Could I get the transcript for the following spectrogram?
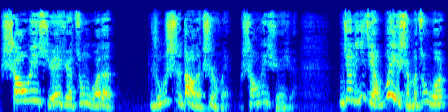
稍微学一学中国的儒释道的智慧，稍微学一学，你就理解为什么中国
